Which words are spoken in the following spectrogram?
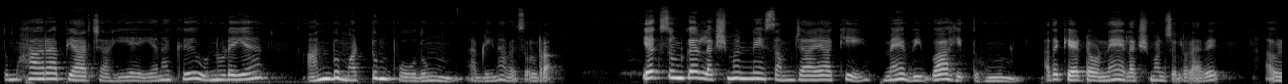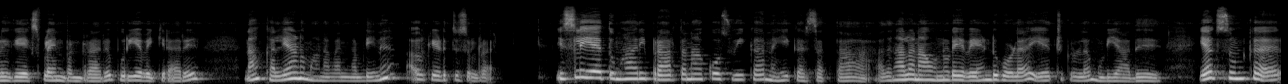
தும்ஹாரா பியார் சாகியே எனக்கு உன்னுடைய அன்பு மட்டும் போதும் அப்படின்னு அவ சொல்கிறா एक सुनकर लक्ष्मण ने समझाया कि मैं विवाहित हूँ அதை கேட்ட உடனே லக்ஷ்மண் சொல்கிறாரு அவளுக்கு எக்ஸ்பிளைன் பண்ணுறாரு புரிய வைக்கிறாரு நான் கல்யாணமானவன் அப்படின்னு அவருக்கு எடுத்து சொல்கிறார் இஸ்லியே தும்ஹாரி பிரார்த்தனாக்கோ ஸ்வீகார் நகி கர் சக்தா. அதனால் நான் உன்னுடைய வேண்டுகோளை ஏற்றுக்கொள்ள முடியாது. யக் சுன்கர்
